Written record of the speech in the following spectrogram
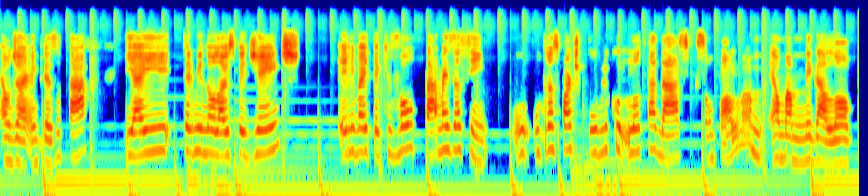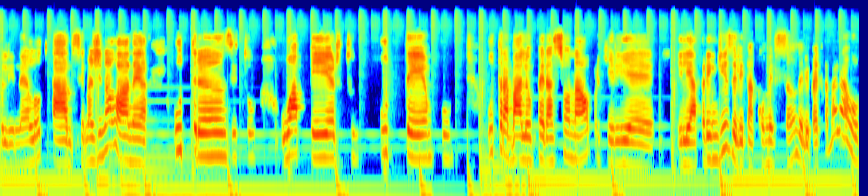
é onde a empresa tá. E aí terminou lá o expediente, ele vai ter que voltar, mas assim, um, um, transporte público lotadaço, porque São Paulo é uma megalópole, né, lotado. Você imagina lá, né, o trânsito, o aperto, o tempo, o trabalho operacional, porque ele é ele é aprendiz, ele está começando, ele vai trabalhar um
